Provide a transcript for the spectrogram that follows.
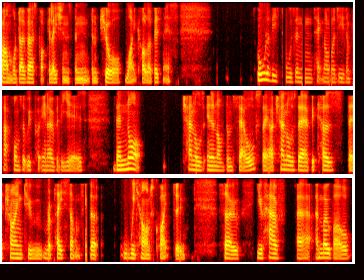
far more diverse populations than, than pure white collar business, all of these tools and technologies and platforms that we've put in over the years, they're not channels in and of themselves. They are channels there because they're trying to replace something that we can't quite do. So you have uh, a mobile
